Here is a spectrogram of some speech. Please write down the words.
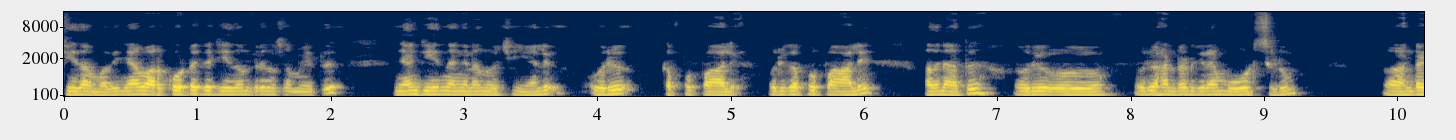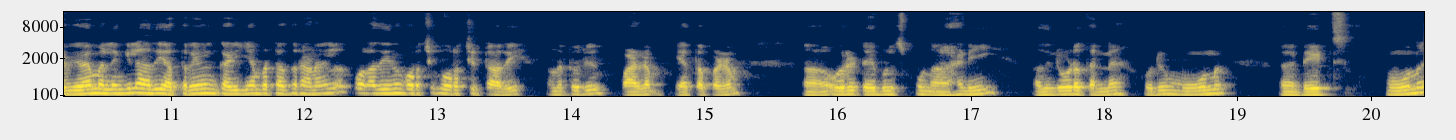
ചെയ്താൽ മതി. ഞാൻ വർക്കൗട്ടൊക്കെ ചെയ്തുകൊണ്ടിരുന്ന സമയത്ത് ഞാൻ ചെയ്യുന്നത് എങ്ങനെയാണെന്ന് വെച്ച് കഴിഞ്ഞാൽ ഒരു കപ്പ് പാൽ ഒരു കപ്പ് പാൽ അതിനകത്ത് ഒരു ഒരു ഹൺഡ്രഡ് ഗ്രാം ഓട്സ് ഇടും. ഹൺഡ്രഡ് ഗ്രാം അല്ലെങ്കിൽ അത് അത്രയും കഴിക്കാൻ പറ്റാത്തവരാണെങ്കിൽ അതിൽ നിന്ന് കുറച്ച് കുറച്ചിട്ടാൽ മതി. എന്നിട്ടൊരു പഴം ഏത്തപ്പഴം ഒരു ടേബിൾ സ്പൂൺ ഹണി അതിന്റെ കൂടെ തന്നെ ഒരു മൂന്ന് ഡേറ്റ്സ് മൂന്ന്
